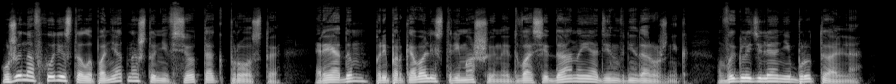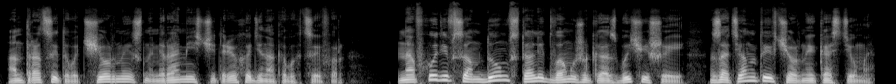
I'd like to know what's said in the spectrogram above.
Уже на входе стало понятно, что не все так просто. Рядом припарковались три машины, два седана и один внедорожник. Выглядели они брутально. Антрацитово-черные с номерами из четырех одинаковых цифр. На входе в сам дом встали два мужика с бычьей шеей, затянутые в черные костюмы.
